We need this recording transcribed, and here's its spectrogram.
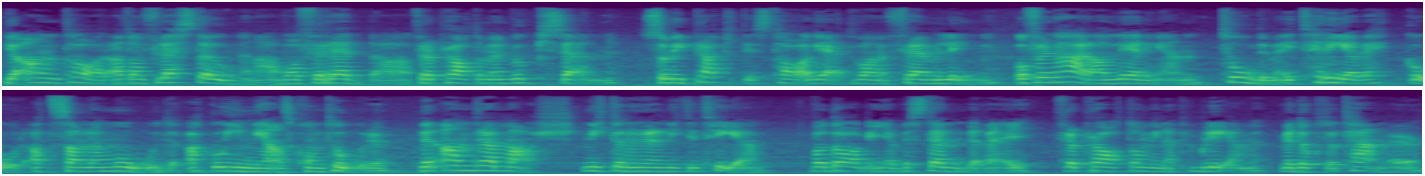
Jag antar att de flesta ungarna var för rädda för att prata med en vuxen som i praktiskt taget var en främling. Och för den här anledningen tog det mig tre veckor att samla mod att gå in i hans kontor. Den 2 mars 1993 var dagen jag bestämde mig för att prata om mina problem med Dr. Tanner.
